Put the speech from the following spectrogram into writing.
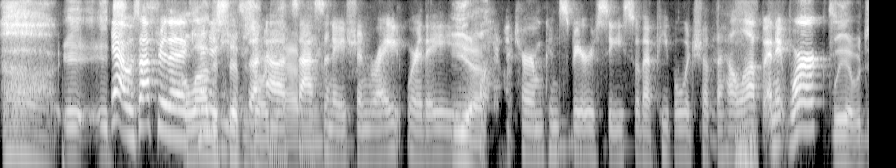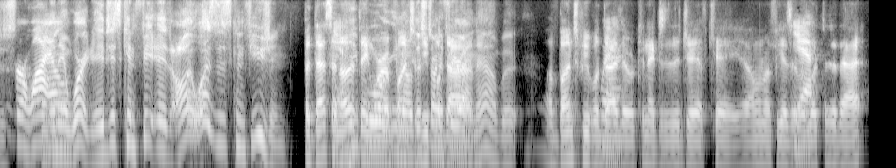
it, it's Yeah, it was after the a lot of Kennedy this stuff is assa- already uh, happening. assassination, right? Where they Yeah. the term conspiracy so that people would shut the hell up, and it worked. well, yeah, we're just for a while, and it worked. It just confused. It, all it was is confusion. But that's Yeah. another thing where were, a you know, bunch of people starting to figure it out died. now, but A bunch of people Where? died that were connected to the JFK. I don't know if you guys ever Yeah. looked into that.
